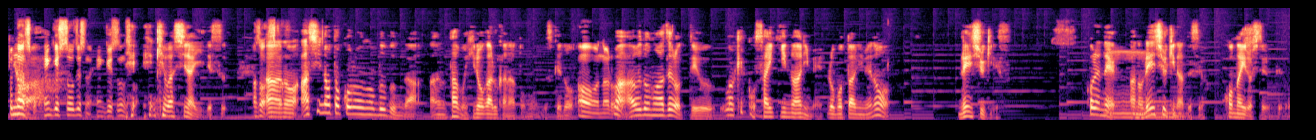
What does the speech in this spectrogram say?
これなんですか？変形しそうですね。変形するんですか？へ 変形はしないです。あ、そうですか？あの、足のところの部分が、あの、多分広がるかなと思うんですけど、ああ、なるほど。まあ、アウドノアゼロっていう、まあ、結構最近のアニメ、ロボットアニメの練習機です。これねあの、練習機なんですよ。こんな色してるけど。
